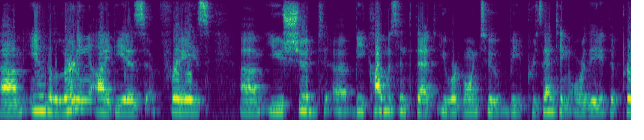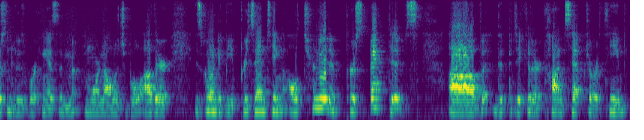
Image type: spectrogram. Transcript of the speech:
Um, in the learning ideas phrase, um, you should uh, be cognizant that you are going to be presenting, or the, the person who's working as the more knowledgeable other is going to be presenting alternative perspectives of the particular concept or theme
